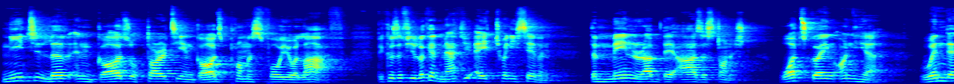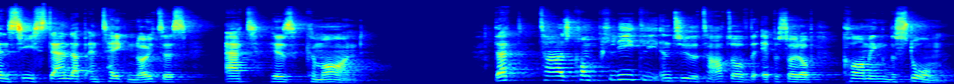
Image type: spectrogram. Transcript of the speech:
need to live in God's authority and God's promise for your life. Because if you look at Matthew 8 27, the men rub their eyes astonished. What's going on here? Wind and sea stand up and take notice at his command. That ties completely into the title of the episode of Calming the Storm.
